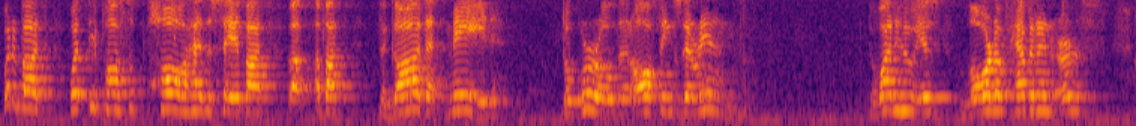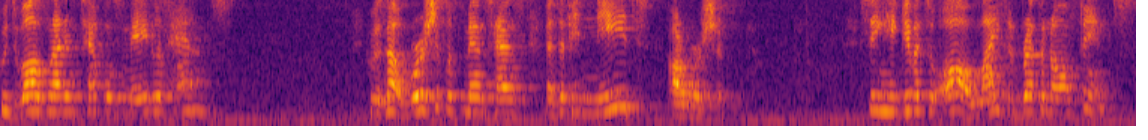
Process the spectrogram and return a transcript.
What about what the Apostle Paul had to say about, uh, about the God that made the world and all things therein? The one who is Lord of heaven and earth, who dwells not in temples made with hands, who is not worshipped with men's hands as if he needs our worship, seeing he giveth to all life and breath and all things.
